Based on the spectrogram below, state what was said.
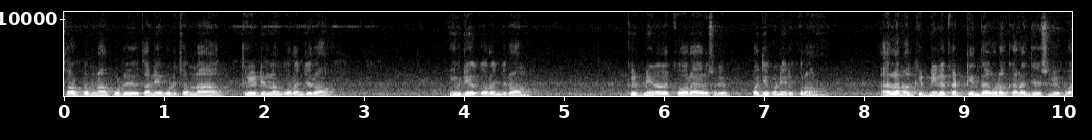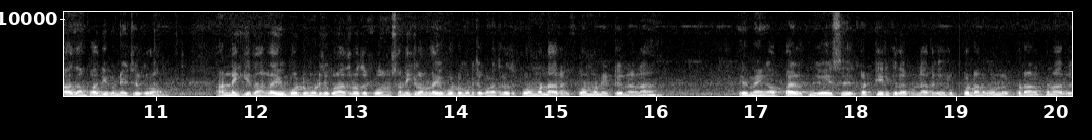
சாப்பிட்டோம்னா குடி தண்ணி குடித்தோம்னா கிரியேட்டின்லாம் குறைஞ்சிரும். யூரியா குறைஞ்சிரும். கிட்னியில் ரெக்கவர் சொல்லி பதிவு பண்ணியிருக்கிறோம். அது இல்லாமல் கிட்னியில் கட்டியிருந்தால் கூட கரைஞ்சி சொல்லி அதான் பதிவு பண்ணி வச்சுருக்கிறோம். அன்னைக்கு தான் லைவ் போட்டு முடிச்சுக்கணும் அதில் ஃபோன் சனிக்கிழமை லைவ் போட்டு முடிச்சுக்கணும் அதில் ஃபோன் பண்ணார். ஃபோன் பண்ணிவிட்டு என்னென்னா எதுவுமே எங்கள் அப்பா எழுபத்தஞ்சி வயசு கட்டியிருக்குது அப்படின்னாரு. ரிப்போர்ட் அனுப்பணும் ரிப்போர்ட் அனுப்புனார்.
